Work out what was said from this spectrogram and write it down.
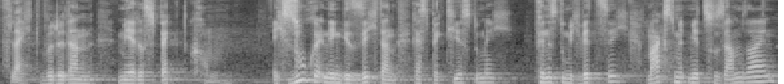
Vielleicht würde dann mehr Respekt kommen. Ich suche in den Gesichtern, respektierst du mich? Findest du mich witzig? Magst du mit mir zusammen sein?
